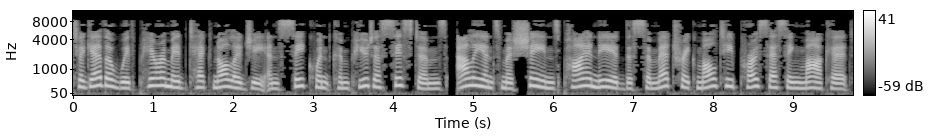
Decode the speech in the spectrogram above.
Together with Pyramid Technology and Sequent Computer Systems, Alliant's machines pioneered the symmetric multiprocessing market.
